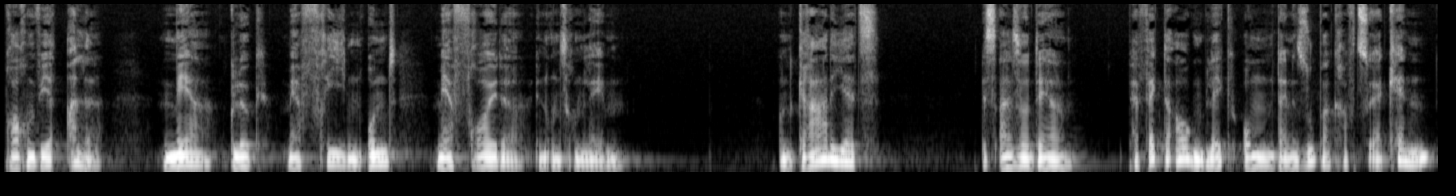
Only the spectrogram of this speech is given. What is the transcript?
brauchen wir alle mehr Glück, mehr Frieden und mehr Freude in unserem Leben. Und gerade jetzt ist also der perfekte Augenblick, um deine Superkraft zu erkennen,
